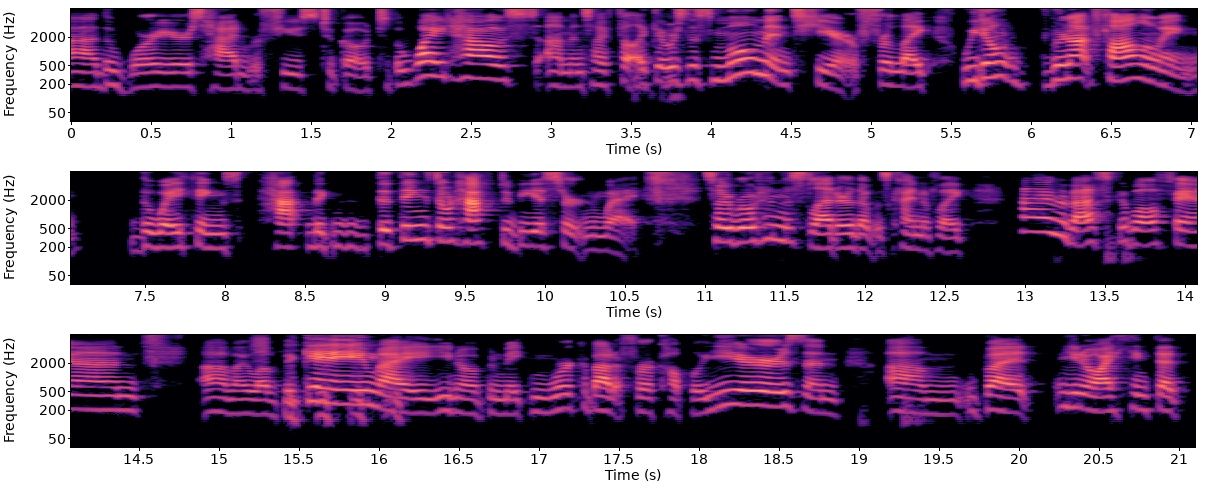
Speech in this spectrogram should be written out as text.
uh, the warriors had refused to go to the white house. Um, and so i felt like there was this moment here for like we don't we're not following the way things ha- the, the things don't have to be a certain way. So i wrote him this letter that was kind of like i'm a basketball fan um, I love the game. I, you know, have been making work about it for a couple of years, and um, but you know, I think that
